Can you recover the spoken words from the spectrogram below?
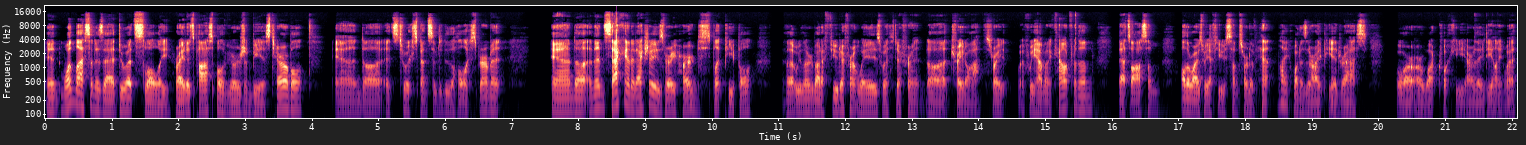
and one lesson is that do it slowly. Right, it's possible if version B is terrible and uh, it's too expensive to do the whole experiment. And and then second, it actually is very hard to split people. Uh, we learned about a few different ways with different uh, trade-offs, right? If we have an account for them, that's awesome. Otherwise, we have to use some sort of hint, like what is their IP address or, or what cookie are they dealing with.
